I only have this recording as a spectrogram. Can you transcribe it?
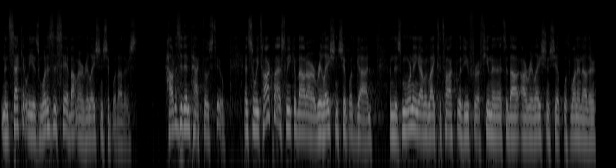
And then secondly, is what does this say about my relationship with others? How does it impact those two? And so we talked last week about our relationship with God. And this morning, I would like to talk with you for a few minutes about our relationship with one another,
